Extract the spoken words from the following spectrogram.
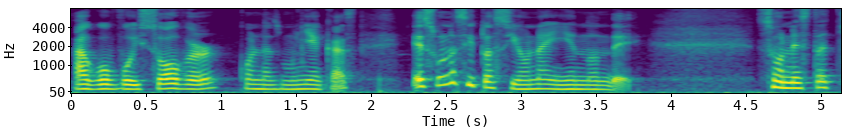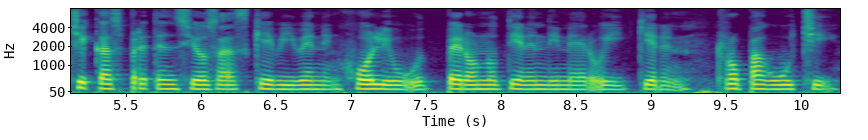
hago voiceover con las muñecas. Es una situación ahí en donde son estas chicas pretenciosas que viven en Hollywood, pero no tienen dinero y quieren ropa Gucci.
